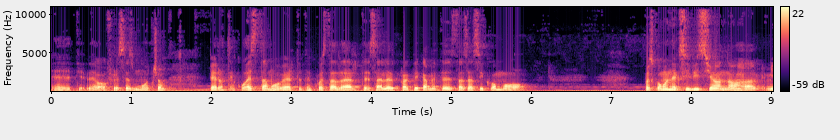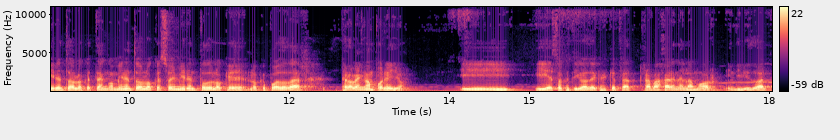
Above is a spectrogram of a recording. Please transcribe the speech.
eh, ofreces mucho, pero te cuesta moverte, te cuesta darte, sales prácticamente, estás así como, pues como en exhibición, ¿no? Miren todo lo que tengo, miren todo lo que soy, miren todo lo que, lo que puedo dar, pero vengan por ello. Y, y esto que te digo de que hay que trabajar en el amor individual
